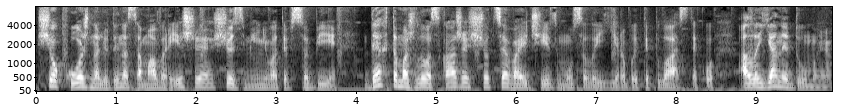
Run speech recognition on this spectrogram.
що кожна людина сама вирішує, що змінювати в собі. Дехто, можливо, скаже, що це в IG змусили її робити пластику, але я не думаю.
